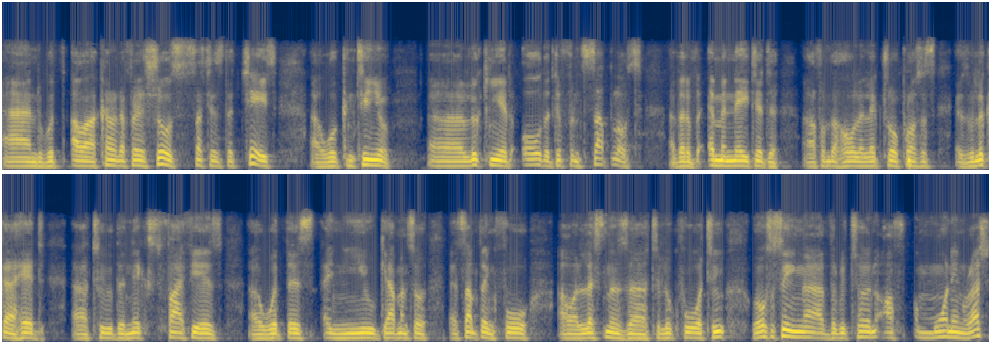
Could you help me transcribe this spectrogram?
And with our current affairs shows, such as The Chase, uh, we'll continue uh, looking at all the different subplots uh, that have emanated uh, from the whole electoral process as we look ahead uh, to the next five years uh, with this new government. So that's something for our listeners to look forward to. We're also seeing the return of morning rush.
